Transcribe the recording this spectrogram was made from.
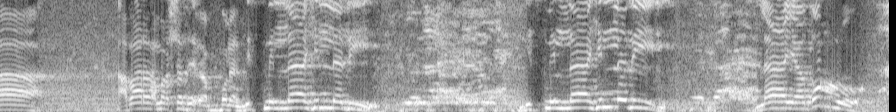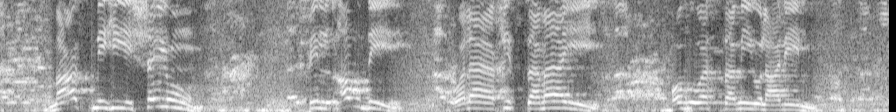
আবার আমার সাথে বলেন বিসমিল্লাহিল্লাযী বিসমিল্লাহিল্লাযী লা ইয়াদুররু মা ইসমিহি শাইউন ফিল আরদি ওয়ালা ফিস সামাই ওয়া হুয়াস সামিউল আলিম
